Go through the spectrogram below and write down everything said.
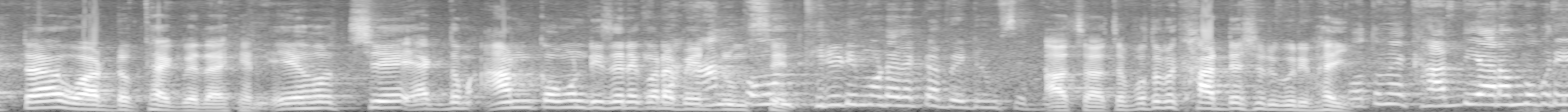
একটা ওয়ার্ডরোব থাকবে দেখেন। এ হচ্ছে একদম আনকমন ডিজাইনে করা বেডরুম সেট 3D মডেল একটা বেডরুম সেট আচ্ছা আচ্ছা প্রথমে খাট দিয়ে শুরু করি ভাই। প্রথমে খাট দিয়ে আরম্ভ করি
